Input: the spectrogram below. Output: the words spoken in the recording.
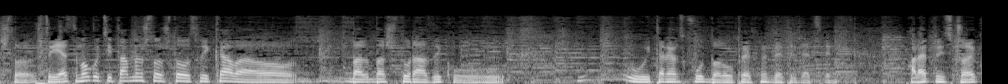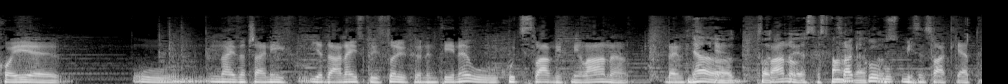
što, što jeste moguće i tamo što što slikava o, ba, baš tu razliku u, u italijanskom futbolu u prethodne dve, tri decenije. Ali eto, mislim, čovjek koji je u najznačajnijih 11 u istoriji Fiorentine, u kući slavnih Milana, Benfica, Da, da, to- to jeste stvarno svaki da, klub, mislim svaki, eto,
